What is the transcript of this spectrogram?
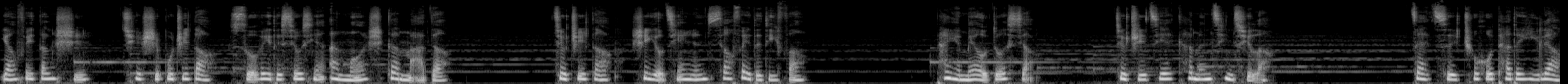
杨飞当时确实不知道所谓的休闲按摩是干嘛的，就知道是有钱人消费的地方。他也没有多想，就直接开门进去了。再次出乎他的意料，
